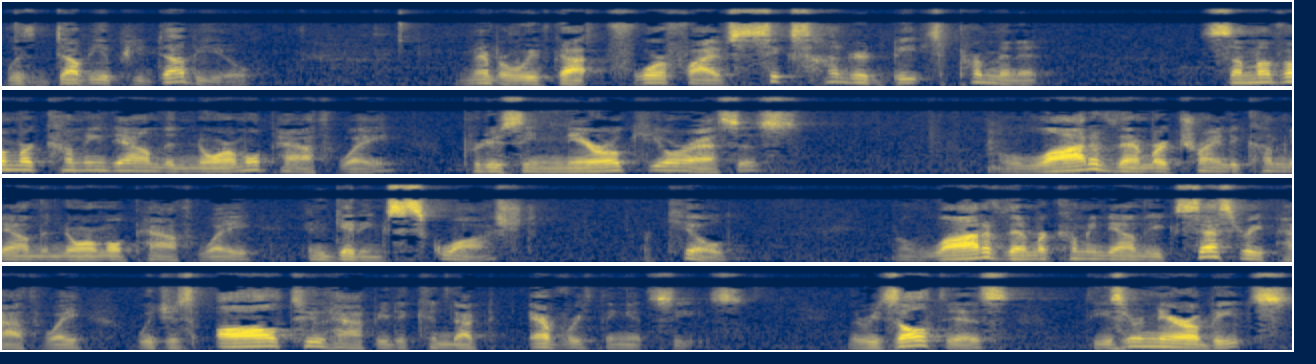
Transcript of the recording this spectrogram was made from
with WPW, remember we've got four, five, 600 beats per minute. Some of them are coming down the normal pathway, producing narrow QRSs. A lot of them are trying to come down the normal pathway and getting squashed or killed. A lot of them are coming down the accessory pathway, which is all too happy to conduct everything it sees. The result is these are narrow beats,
